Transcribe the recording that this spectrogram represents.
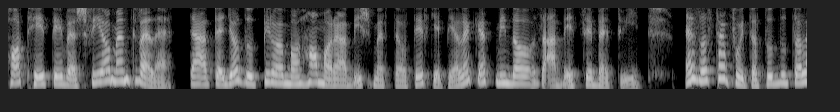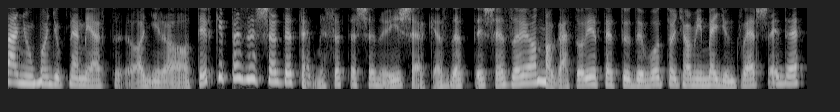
6-7 éves fia ment vele. Tehát egy adott pillanatban hamarabb ismerte a térképjeleket, mint az ABC betűit. Ez aztán folytatódott, a lányunk mondjuk nem járt annyira a térképezéssel, de természetesen ő is elkezdett, és ez olyan magától értetődő volt, hogy ha mi megyünk versenyre,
